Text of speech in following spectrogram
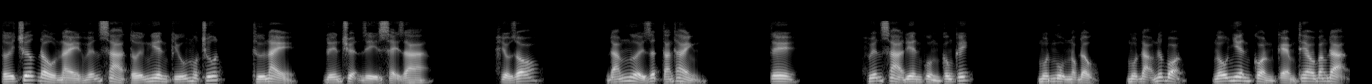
Tới trước đầu này huyễn xà tới nghiên cứu một chút, thứ này, đến chuyện gì xảy ra. Hiểu rõ. Đám người rất tán thành. T. Huyễn xà điên cuồng công kích. Một ngụm nọc độc, một đạo nước bọt, ngẫu nhiên còn kèm theo băng đạn,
